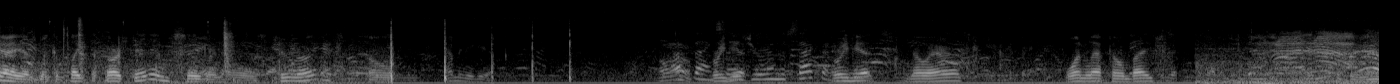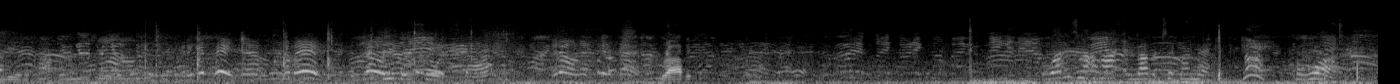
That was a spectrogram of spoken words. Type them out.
Okay, as we complete the first inning, Sebring has two runs on how many hits? Oh, I think Three hits. you're in the second. Three hits, no errors, one left on base. Got a good pace now. Come in. Let's go. He's shortstop. Get on. Let's get it back. Robbie. The weather's not hot and Robert took my back. For what?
